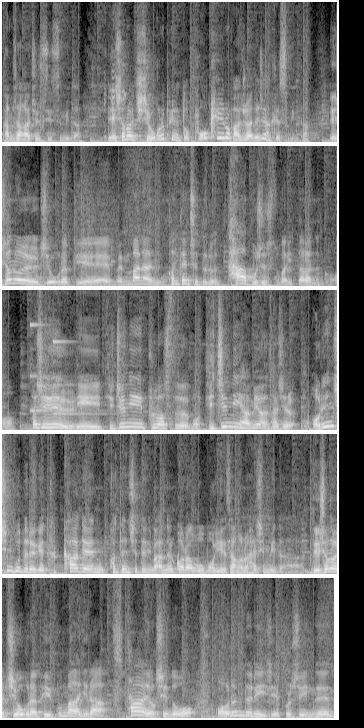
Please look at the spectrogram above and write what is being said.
감상하실 수 있습니다. 내셔널 지오그래피는 또 4K로 봐줘야 되지 않겠습니까? 내셔널 지오그래피의 웬만한 컨텐츠들은 다 보실 수가 있다라는 거. 사실 이 디즈니 플러스 뭐 디즈니 하면 사실 어린 친구들에게 특화된 컨텐츠들이 많을 거라고 뭐 예상을 하십니다. 내셔널 지오그래피뿐만 아니라 스타 역시도 어른들이 이제 볼 수 있는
